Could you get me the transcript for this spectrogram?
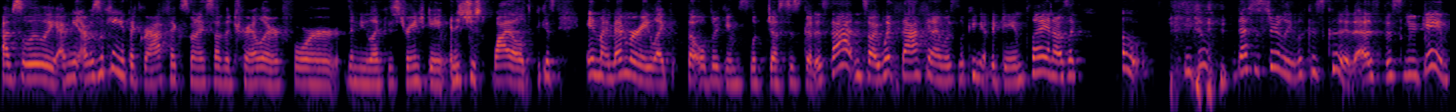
Absolutely. I mean i was looking at the graphics when i saw the trailer for the new life is strange game and it's just wild because in my memory like the older games look just as good as that and so i went back and i was looking at the gameplay and i was like oh, they don't necessarily look as good as this new game.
